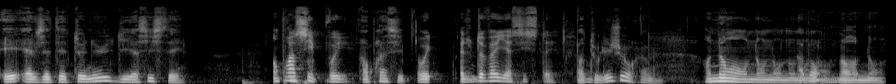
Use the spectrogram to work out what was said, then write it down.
Et elles étaient tenues d'y assister, en principe, oui, en principe. oui. Elles devaient y assister. Pas tous les jours, quand même. Oh non, non, non, non, Ah non, bon? non, non,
